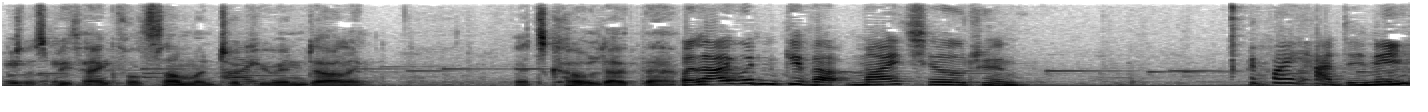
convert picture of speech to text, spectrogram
Just be thankful someone took you in, darling. It's cold out there. Well, I wouldn't give up my children if I had any.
